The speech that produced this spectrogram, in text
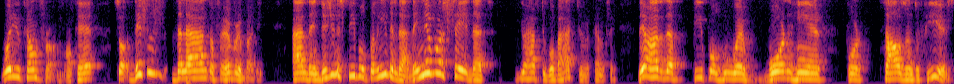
where you come from, okay? So this is the land of everybody. And the indigenous people believe in that. They never say that you have to go back to your country. They are the people who were born here for thousands of years.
